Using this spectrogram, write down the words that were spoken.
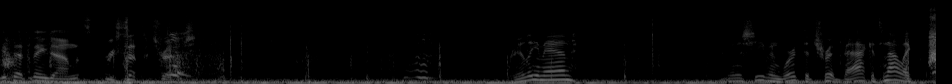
Get that thing down. Let's reset the traps. Really, man? I mean, is she even worth the trip back? It's not like. Hey,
